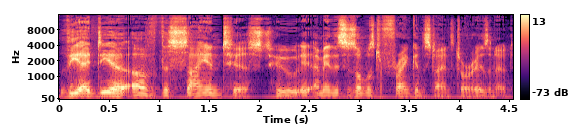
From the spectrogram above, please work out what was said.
the idea of the scientist who I mean this is almost a Frankenstein story, isn't it?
